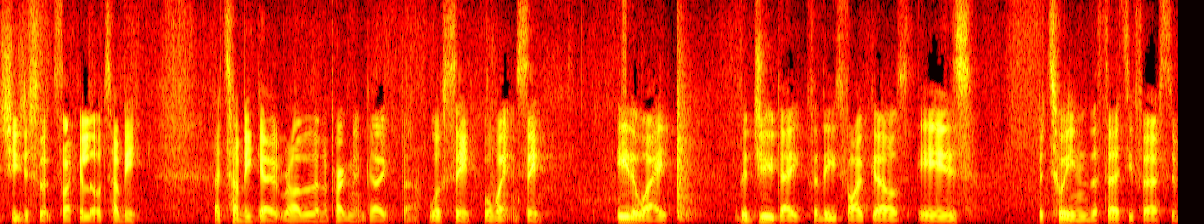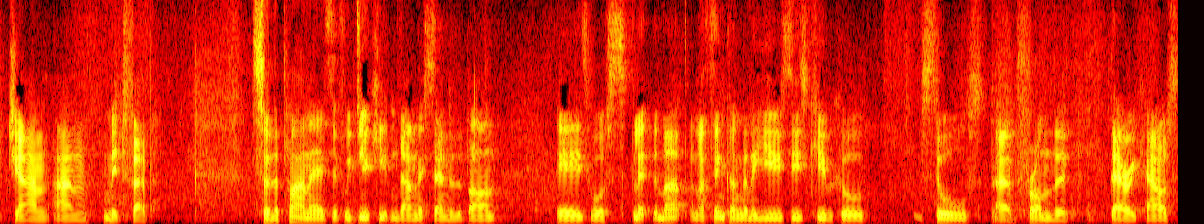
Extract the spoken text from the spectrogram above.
she just looks like a little tubby. a tubby goat rather than a pregnant goat, but we'll see. We'll wait and see. Either way, the due date for these five girls is between the 31st of Jan and mid-Feb. So the plan is, if we do keep them down this end of the barn, is we'll split them up, and I think I'm going to use these cubicle stools uh, from the dairy cows,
